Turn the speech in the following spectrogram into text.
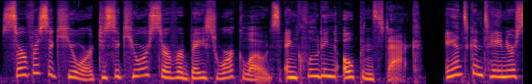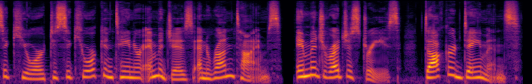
Server Secure to secure server based workloads, including OpenStack and Container Secure to secure container images and runtimes, image registries, Docker daemons,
